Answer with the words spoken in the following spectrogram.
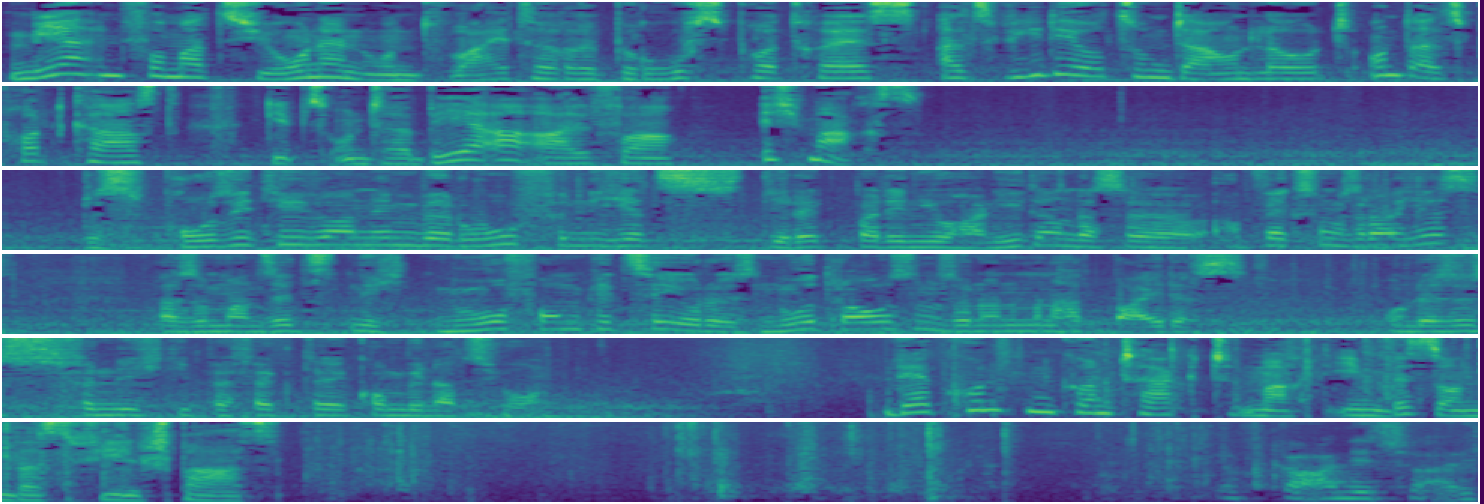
Mehr Informationen und weitere Berufsporträts als Video zum Download und als Podcast gibt's unter BR Alpha. Ich mach's. Das Positive an dem Beruf finde ich jetzt direkt bei den Johannitern, dass er abwechslungsreich ist. Also man sitzt nicht nur vom PC oder ist nur draußen, sondern man hat beides. Und das ist, finde ich, die perfekte Kombination. Der Kundenkontakt macht ihm besonders viel Spaß. Gar nicht so arg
